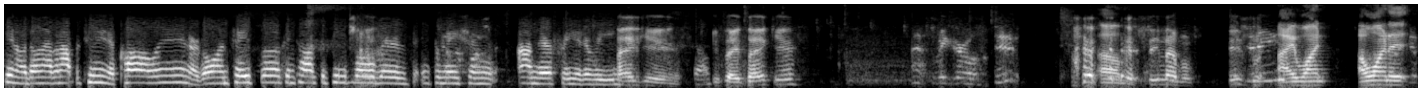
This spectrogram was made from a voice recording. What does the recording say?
you know, don't have an opportunity to call in or go on Facebook and talk to people, there's information on there for you to read. Thank you. So. You say thank you. Um, See number. I want I want a,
